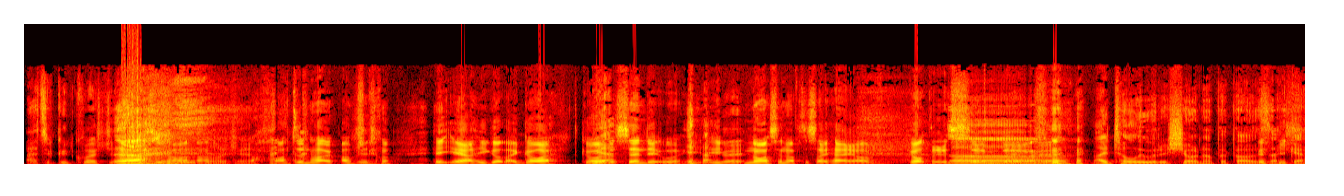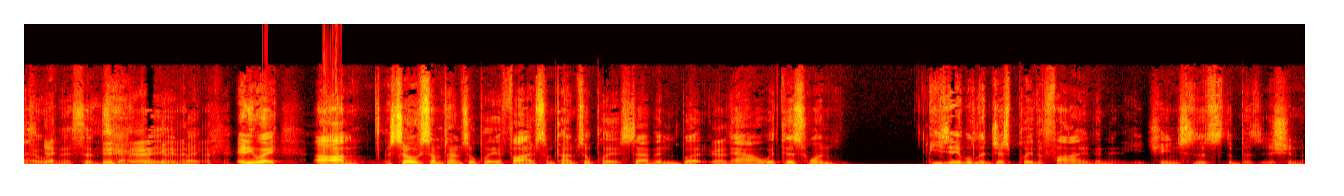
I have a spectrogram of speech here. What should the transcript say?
That's a good question. I, I, I don't know. I was, he, yeah, he got that guy guy Yeah. to send it. Well, he, he, Right. Nice enough to say, "Hey, I've got this." and uh, I totally would have shown up if I was that guy. I wouldn't have sent Scott the invite. Anyway, um, so sometimes he'll play a five, sometimes he'll play a seven. But Gotcha. now with this one, he's able to just play the five, and then he changes the position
